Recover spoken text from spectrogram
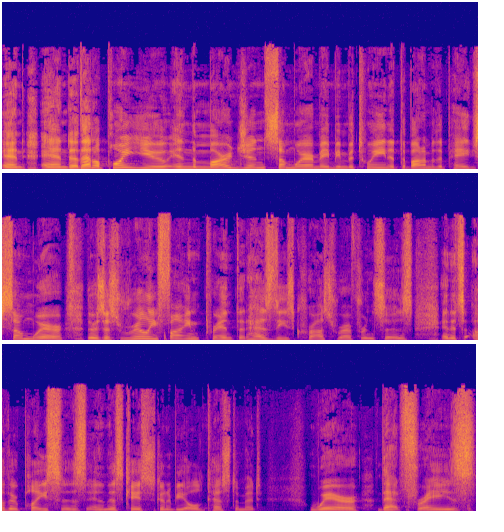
And, and uh, that'll point you in the margin somewhere, maybe in between, at the bottom of the page, somewhere. There's this really fine print that has these cross references, and it's other places, and in this case, it's going to be Old Testament, where that phrase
